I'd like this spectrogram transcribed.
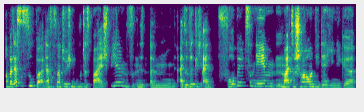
Aber das ist super. Das ist natürlich ein gutes Beispiel. Ähm, also wirklich ein Vorbild zu nehmen, mal zu schauen, wie derjenige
